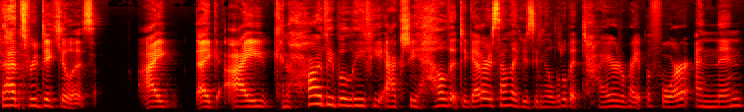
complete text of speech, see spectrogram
That's ridiculous. I like I can hardly believe he actually held it together. It sounded like he was getting a little bit tired right before and then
